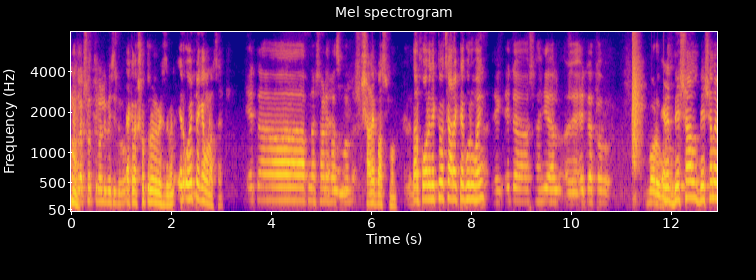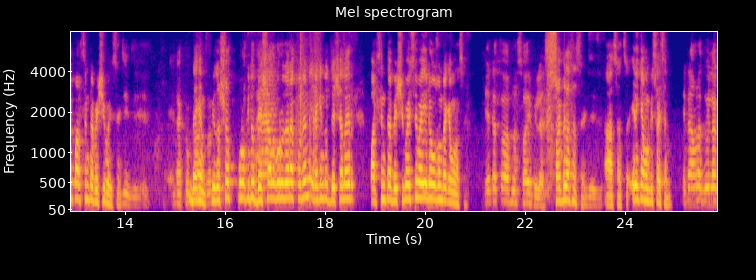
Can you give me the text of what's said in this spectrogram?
হুম। এক লাখ সত্তর হলে বেশি দেবো। এক লাখ সত্তর হলে বেশি দেবেন। এর ওয়েটটা কেমন আছে? এটা আপনার সাড়ে পাঁচ মন। সাড়ে পাঁচ মন। তারপরে দেখতে পাচ্ছি গরু ভাই। এটা শাহিয়াল এটা তো বড় এটা দেশাল দেশালের পার্সেন্টটা বেশি পাইছে। জি জি এটা দেখেন। প্রিয় দর্শক প্রকৃত দেশাল গরু যারা খোঁজেন এটা কিন্তু দেশালের পার্সেন্টটা বেশি পাইছে। ভাই এটা ওজনটা কেমন আছে? এটা তো আপনার ছয় প্লাস ছয় প্লাস আছে? আচ্ছা আচ্ছা। এটা কেমন কি চাইছেন? এটা আমরা দুই লাখ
